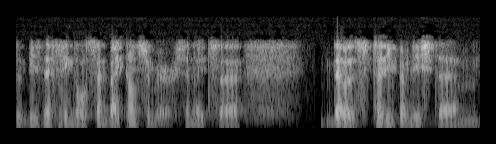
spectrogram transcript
the business signals sent by consumers. You know, it's uh, there was a study published, um,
